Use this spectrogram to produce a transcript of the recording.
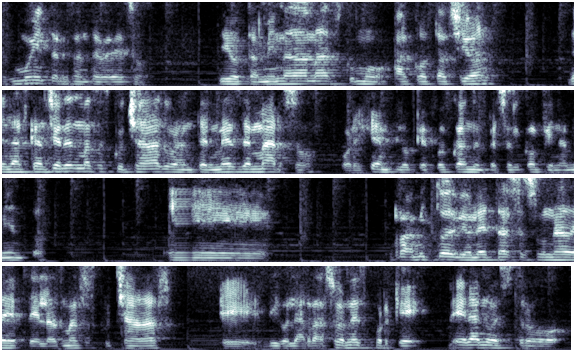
Es muy interesante ver eso. Digo, también nada más como acotación de las canciones más escuchadas durante el mes de marzo, por ejemplo, que fue cuando empezó el confinamiento. Eh, Ramito de Violetas es una de, las más escuchadas. Eh, digo, la razón es porque era nuestro,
